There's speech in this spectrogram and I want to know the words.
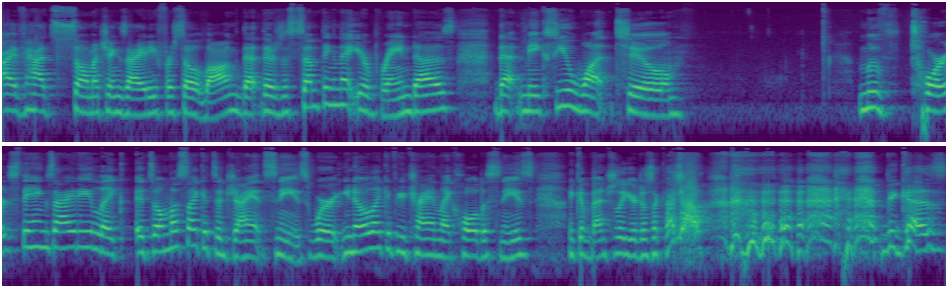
I've had so much anxiety for so long that there's a, something that your brain does that makes you want to move towards the anxiety like it's almost like it's a giant sneeze where you know like if you try and like hold a sneeze like eventually you're just like because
